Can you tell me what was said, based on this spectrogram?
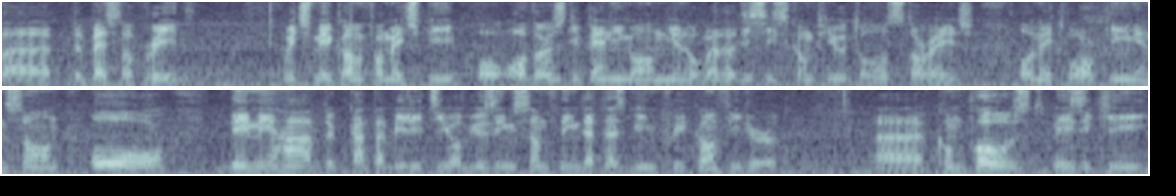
uh, the best of breed, which may come from HP or others, depending on you know whether this is compute or storage or networking and so on. Or they may have the capability of using something that has been pre-configured, composed basically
